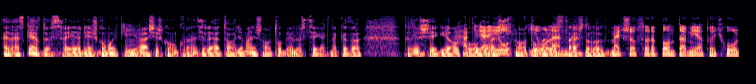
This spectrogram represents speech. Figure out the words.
ez, ez kezd összeérni, és komoly kihívás és konkurencia lehet a hagyományos autóbérlős cégeknek ez a közösségi autó, hát igen, jó, jó lenne, dolog. Meg sokszor pont amiatt, hogy hol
